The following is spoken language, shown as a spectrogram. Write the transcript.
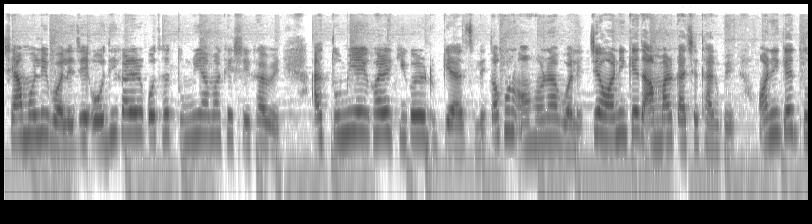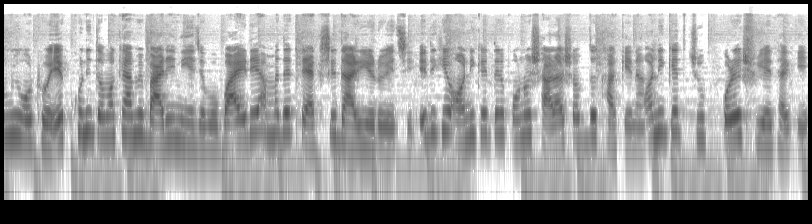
শ্যামলী বলে যে, অধিকারের কথা তুমি আমাকে শেখাবে আর তুমি এই ঘরে কি করে ঢুকে আসলে? তখন অহনা বলে যে, অনিকেত আমার কাছে থাকবে। অনিকেত, তুমি ওঠো। এক্ষুনি তোমাকে আমি বাড়ি নিয়ে যাব। বাইরে আমাদের ট্যাক্সি দাঁড়িয়ে রয়েছে। এদিকে অনিকেতের কোনো সারা শব্দ থাকে না। অনিকেত চুপ করে শুয়ে থাকে।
